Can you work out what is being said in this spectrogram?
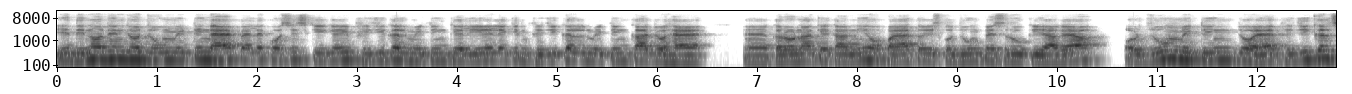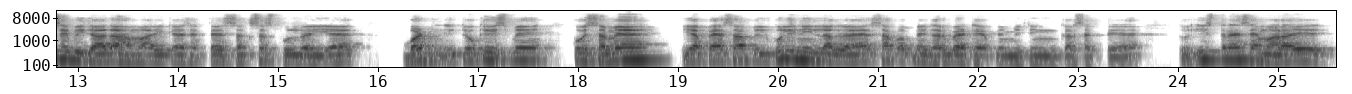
ये दिनों दिन जो जूम मीटिंग है, पहले कोशिश की गई फ़िज़िकल मीटिंग के लिए, लेकिन फ़िज़िकल मीटिंग का जो है कोरोना के कारण नहीं हो पाया तो इसको जूम पे शुरू किया गया। और जूम मीटिंग जो है, फ़िज़िकल से भी ज़्यादा हमारी कह सकते हैं सक्सेसफुल रही है। बट क्योंकि इसमें कोई समय या पैसा बिल्कुल ही नहीं लग रहा है, सब अपने घर बैठे अपनी मीटिंग कर सकते हैं। तो इस तरह से हमारा ये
